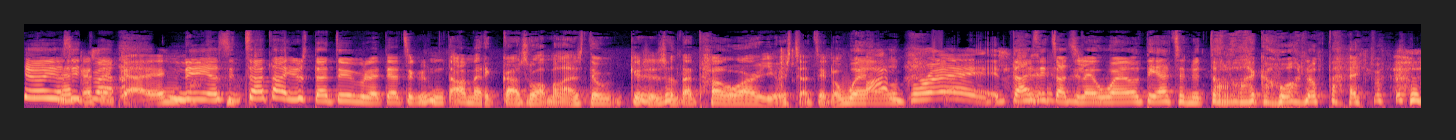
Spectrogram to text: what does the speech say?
Joo, ja sitten niin, ja sit sä just tää tyypillä, että tiedätkö, kun Amerikkaan suomalaiset on kysynyt sulta, että how are you? Sä well. I'm great! Tai sit sä oot silleen, well, tiedätkö, nyt on ollut aika huono päivä.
